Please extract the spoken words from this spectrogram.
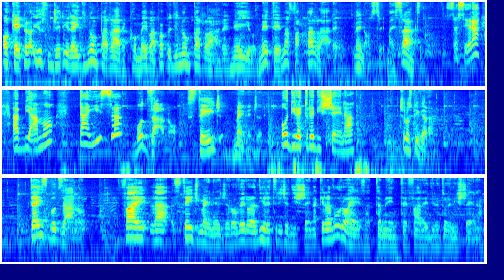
Ok, però io suggerirei di non parlare con me, ma proprio di non parlare né io né te, ma far parlare le nostre maestranze. Stasera abbiamo Thais Bozzano, stage manager. o direttore di scena. Ce lo spiegherà. Thais Bozzano, fai la stage manager, ovvero la direttrice di scena. Che lavoro è esattamente fare il direttore di scena?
